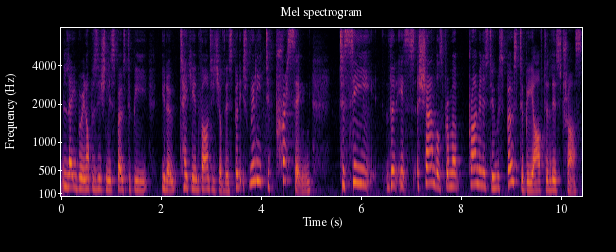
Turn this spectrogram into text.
Labour in opposition is supposed to be, you know, taking advantage of this, but it's really depressing to see that it's a shambles from a prime minister who was supposed to be after Liz Truss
